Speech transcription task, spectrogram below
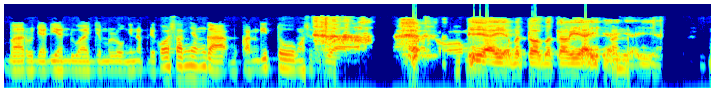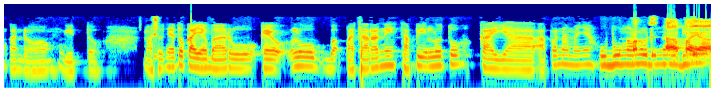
baru jadian dua jam lu nginep di kosannya enggak, bukan gitu maksud gua. iya iya betul betul iya iya iya iya. Bukan dong gitu maksudnya tuh kayak baru kayak lu pacaran nih tapi lu tuh kayak apa namanya hubungan lu dengan apa dia ya?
